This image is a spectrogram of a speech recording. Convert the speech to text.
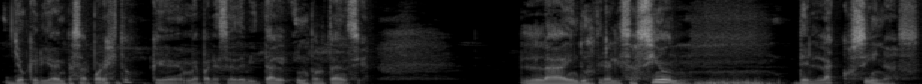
yo quería empezar por esto, que me parece de vital importancia. La industrialización de las cocinas,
